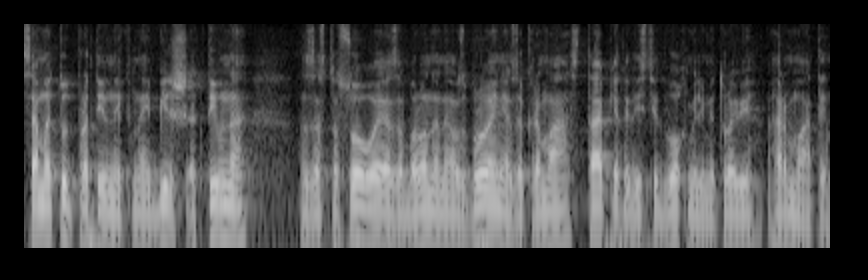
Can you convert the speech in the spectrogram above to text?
Саме тут противник найбільш активно застосовує заборонене озброєння, зокрема 152 мм гармати.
